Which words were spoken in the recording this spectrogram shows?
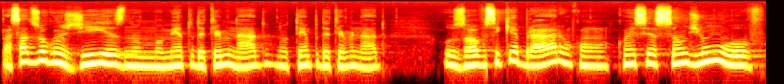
Passados alguns dias, no momento determinado, no tempo determinado, os ovos se quebraram, com, com exceção de um ovo,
